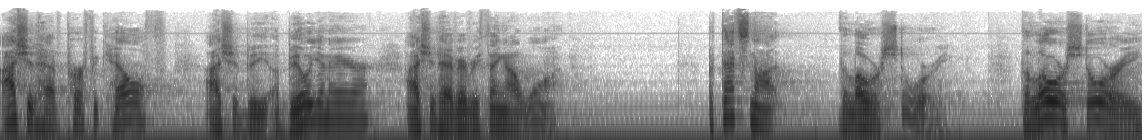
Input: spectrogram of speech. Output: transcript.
I should have perfect health. I should be a billionaire. I should have everything I want. But that's not the lower story. The lower story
